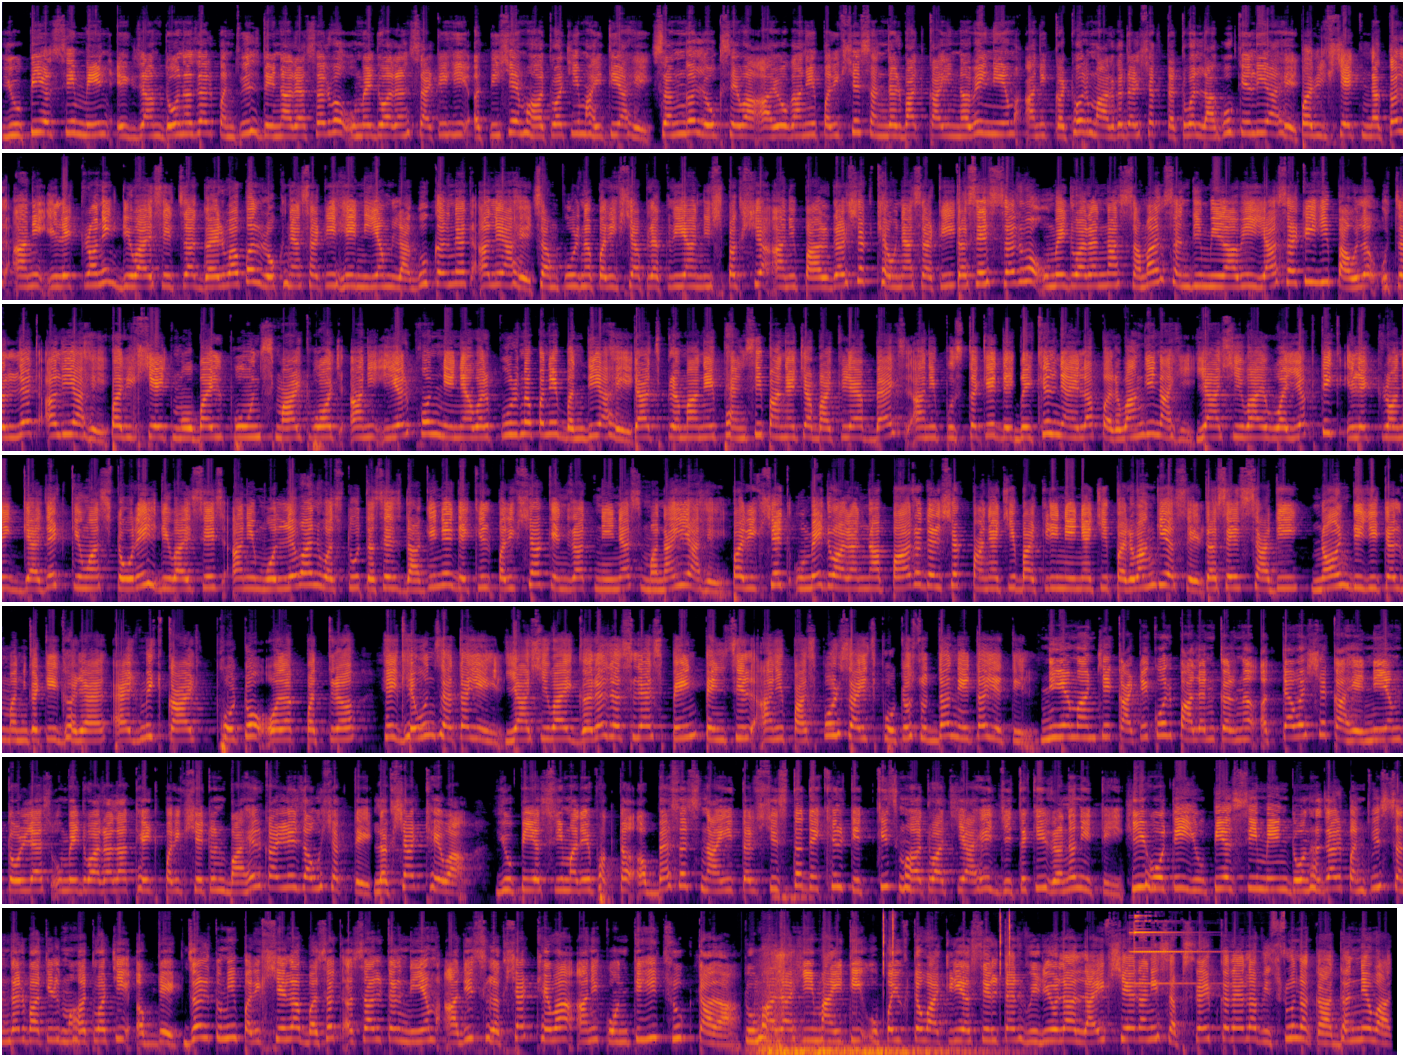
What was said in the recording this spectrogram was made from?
U P S C main exam दोन हजार पंचवीस देणाऱ्या सर्व उमेदवारांसाठी ही अतिशय महत्वाची माहिती आहे. संघ लोकसेवा आयोगाने परीक्षेसंदर्भात काही नवे नियम आणि कठोर मार्गदर्शक तत्व लागू केली आहेत. परीक्षेत नकल आणि इलेक्ट्रॉनिक डिव्हायसेसचा गैरवापर रोखण्यासाठी हे नियम लागू करण्यात आले आहेत. संपूर्ण परीक्षा प्रक्रिया निष्पक्ष आणि पारदर्शक ठेवण्यासाठी तसेच सर्व उमेदवारांना समान संधी मिळावी यासाठी ही पावलं उचलण्यात आली आहे. परीक्षेत मोबाईल फोन स्मार्ट वॉच आणि इयरफोन नेण्यावर पूर्णपणे बंदी आहे. त्याचप्रमाणे फॅन्सी पाण्याच्या बाटल्या बॅग्स आणि पुस्तके दे- देखील न्यायला परवानगी नाही. याशिवाय वैयक्तिक इलेक्ट्रॉनिक गॅजेट किंवा स्टोरेज डिव्हायसेस आणि मौल्यवान वस्तू तसेच दागिने देखील परीक्षा केंद्रात नेण्यास मनाई आहे. परीक्षेत उमेदवारांना पारदर्शक पाण्याची बाटली नेण्याची परवानगी असेल. तसेच साधी नॉन डिजिटल मनगटी घड्याळ ऍडमिट कार्ड फोटो ओळखपत्र हे घेऊन जाता येईल. याशिवाय गरज असल्यास पेन पेन्सिल आणि पासपोर्ट साईज फोटो सुद्धा नेता येतील. नियमांचे काटेकोर पालन करणं अत्यावश्यक आहे. नियम तोडल्यास उमेदवाराला थेट परीक्षेतून बाहेर काढले जाऊ शकते. लक्षात ठेवा यूपीएससी मध्ये फक्त अभ्यासच नाही तर शिस्त देखील तितकीच महत्वाची आहे जितकी रणनीती. ही होती यूपीएससी मेन दोन हजार पंचवीस संदर्भातील महत्वाची अपडेट जर तुम्ही परीक्षेला बसत असाल तर नियम आधीच लक्षात ठेवा आणि कोणतीही चूक टाळा. तुम्हाला ही माहिती उपयुक्त वाटली असेल तर व्हिडिओला लाईक शेअर आणि सबस्क्राईब करायला विसरू नका. धन्यवाद.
